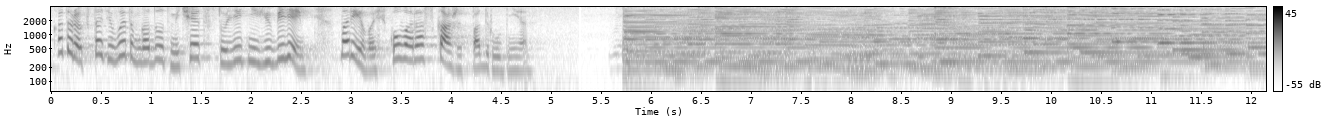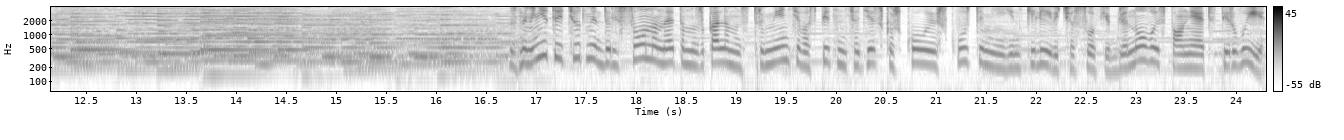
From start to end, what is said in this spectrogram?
которая, кстати, в этом году отмечает столетний юбилей. Мария Васькова расскажет подробнее. Знаменитый этюд Мендельсона на этом музыкальном инструменте воспитанница детской школы искусств имени Янкелевича Софья Блинова исполняет впервые.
